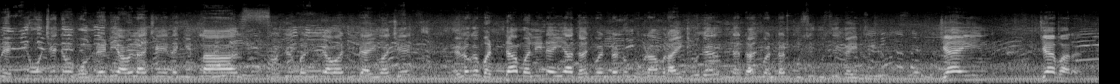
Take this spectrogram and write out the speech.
વ્યક્તિઓ છે તેઓ બોમ્બેથી આવેલા છે અને કેટલા સોશિયલ મીડિયામાંથી આવ્યા છે. એ લોકો બધા મળીને અહીંયા ધ્વજવંદનનું પ્રોગ્રામ રાખ્યું છે અને ધ્વજવંદન ખુશી ખુશી કર્યું છે. જય હિન્દ, જય ભારત.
